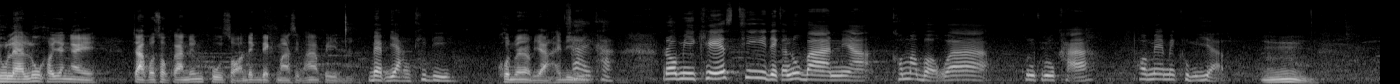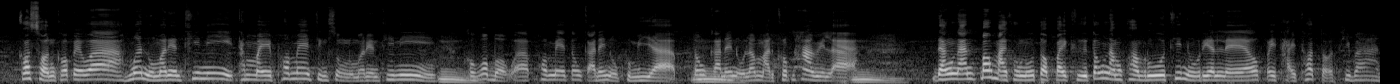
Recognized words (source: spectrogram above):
ดูแลลูกเขายังไงจากประสบการณ์ที่คุณครูสอนเด็ก ๆ มา 15 ปีนะแบบอย่างที่ดีควรเป็นแบบอย่างให้ดีใช่ค่ะ เรามีเคสที่เด็กอนุบาลเนี่ยเขามาบอกว่าคุณครูคะพ่อแม่ไม่คลุมหยาบอืมก็สอนเขาไปว่าเมื่อหนูมาเรียนที่นี่ทำไมพ่อแม่จึงส่งหนูมาเรียนที่นี่ อืมเขาก็บอกว่าพ่อแม่ต้องการให้หนูคลุมหยาบ ต้องการให้หนูละหมาดครบห้าเวลา อืม ดังนั้นเป้าหมายของหนูต่อไปคือต้องนำความรู้ที่หนูเรียนแล้วไปถ่ายทอดต่อที่บ้าน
